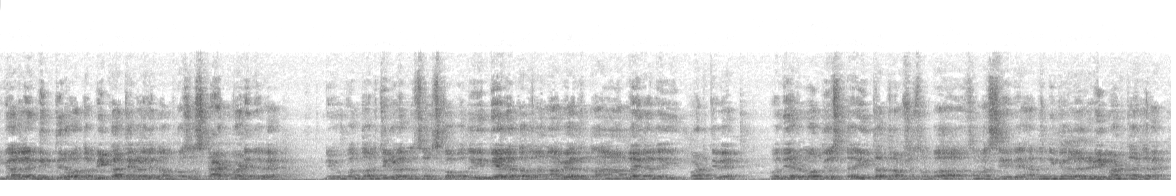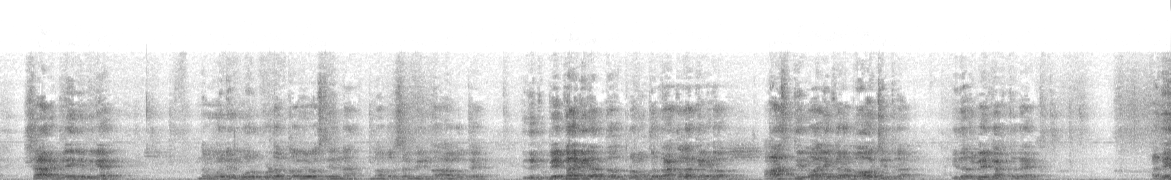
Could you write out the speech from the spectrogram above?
ಈಗಾಗಲೇ ನಿಂತಿರುವಂತಹ ಬಿ ಖಾತೆಗಳಲ್ಲಿ ನಾವು ಪ್ರೋಸೆಸ್ ಸ್ಟಾರ್ಟ್ ಮಾಡಿದ್ದೇವೆ. ನೀವು ಬಂದು ಅರ್ಜಿಗಳನ್ನು ಸಲ್ಲಿಸ್ಕೋಬಹುದು. ಹಿಂದೆ ಇರೋದನ್ನ ನಾವೇ ಅದನ್ನ ಆನ್ಲೈನ್ ಅಲ್ಲಿ ಮಾಡ್ತೀವಿ. ಒಂದ್ ಎರಡು ಮೂರು ದಿವಸದ ಈ ತಂತ್ರಾಂಶ ಸ್ವಲ್ಪ ಸಮಸ್ಯೆ ಇದೆ. ಅದನ್ನ ಈಗಾಗಲೇ ರೆಡಿ ಮಾಡ್ತಾ ಇದ್ದಾರೆ. ಶಾರ್ಟ್ಲಿ ನಿಮಗೆ ನಮೂನೆ ಮೂರು ಕೊಡುವಂತ ವ್ಯವಸ್ಥೆಯನ್ನ ನಗರಸಭೆಯಿಂದ ಆಗುತ್ತೆ. ಇದಕ್ಕೆ ಬೇಕಾಗಿರುವಂತಹ ಪ್ರಮುಖ ದಾಖಲಾತಿಗಳು ಆಸ್ತಿ ಮಾಲೀಕರ ಭಾವಚಿತ್ರ. ಇದನ್ನು ಬೇಕಾಗ್ತದೆ. ಅದೇ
